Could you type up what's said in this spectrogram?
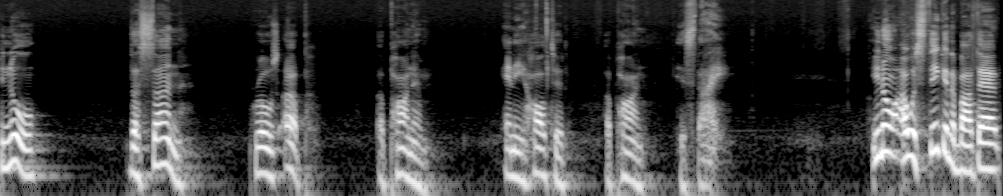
Penuel, the sun rose up upon him, and he halted upon his thigh. You know, I was thinking about that.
